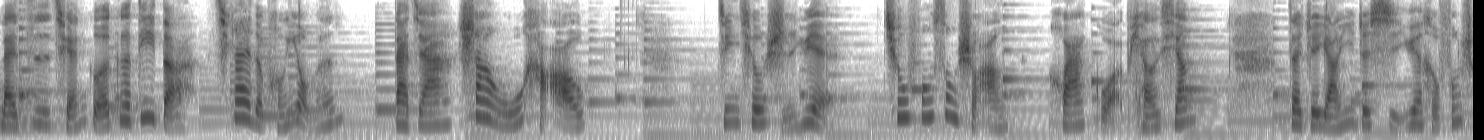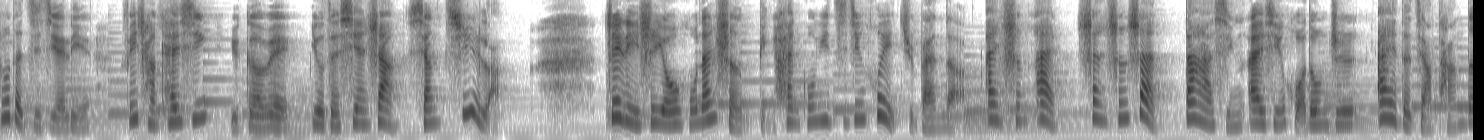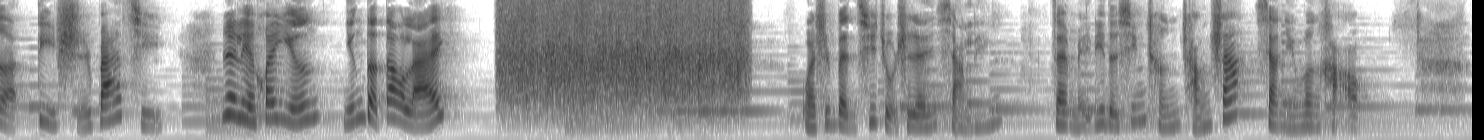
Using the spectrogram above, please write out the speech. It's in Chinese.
来自全国各地的亲爱的朋友们，大家上午好。金秋十月，秋风送爽，花果飘香，在这洋溢着喜悦和丰收的季节里，非常开心与各位又在线上相聚了。这里是由湖南省鼎汉公益基金会举办的“爱生爱，善生善”大型爱心活动之“爱的讲堂”的第十八期，热烈欢迎您的到来！我是本期主持人小林，在美丽的新城长沙向您问好。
